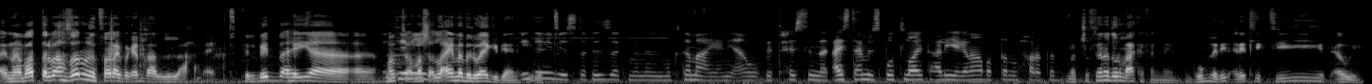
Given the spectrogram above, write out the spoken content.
أنا بطل بقى هزار ونتفرج بجد على الحلقات. في البيت بقى هي آه، ما شاء- ما شاء الله قايمة بالواجب يعني إيه تاني. بيستفزك من المجتمع يعني؟ أو بتحس إنك عايز تعمل spotlight عليه؟ يا جماعة بطلوا الحركات دي. ما تشوف لنا دور معاك يا فنان. الجملة دي قالت لي كتير قوي.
